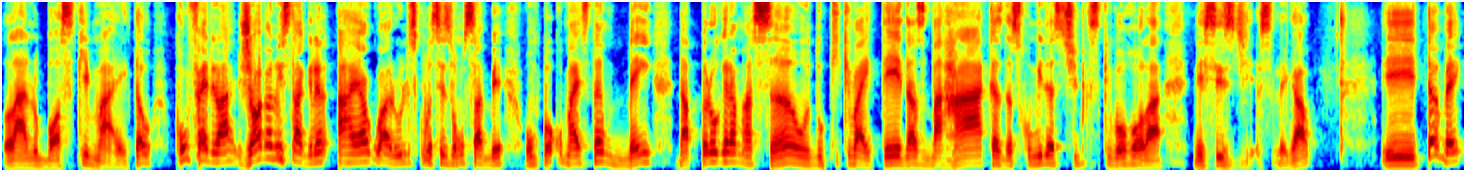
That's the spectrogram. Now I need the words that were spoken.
lá no Bosque Maia. Então, confere lá, joga no Instagram Arraial Guarulhos que vocês vão saber um pouco mais também da programação, do que, que vai ter, das barracas, das comidas típicas que vão rolar nesses dias, legal? E também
